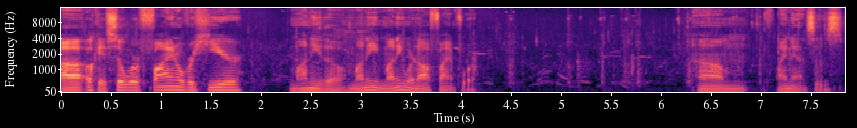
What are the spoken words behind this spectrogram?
Uh, okay, so we're fine over here. Money, though. Money, money we're not fine for. Um, finances.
